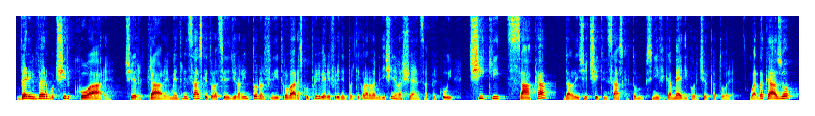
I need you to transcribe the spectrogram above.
Viene il verbo circoare, cercare, mentre in sanscrito l'azione di girare intorno al fine di trovare e scoprire viene riferita in particolare alla medicina e alla scienza, per cui chikitsaka dalla radice cit in sanscrito significa medico, ricercatore. Guarda caso,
